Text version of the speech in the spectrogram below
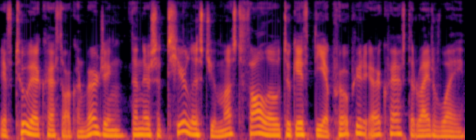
If two aircraft are converging, then there's a tier list you must follow to give the appropriate aircraft the right of way.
